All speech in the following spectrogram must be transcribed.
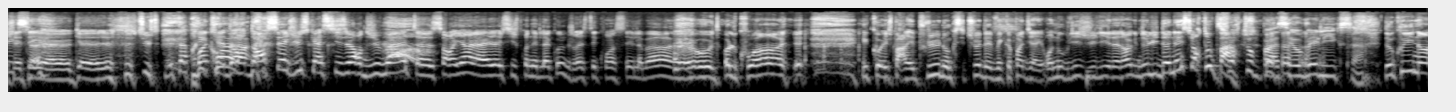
j'étais. euh, moi qui adore danser jusqu'à 6 h du mat, sans rien. là, si je prenais de la coke, je restais coincée là-bas, dans le coin. Et, et quoi, je parlais plus. Donc, si tu veux, mes copains disaient on oublie Julie et la drogue. Ne lui donnez surtout pas. Surtout pas, c'est Obélix. Donc, oui, non,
